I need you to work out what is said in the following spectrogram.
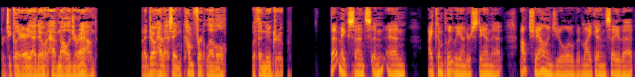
particular area I don't have knowledge around. But I don't have that same comfort level with a new group. That makes sense. And, and I completely understand that. I'll challenge you a little bit, Micah, and say that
